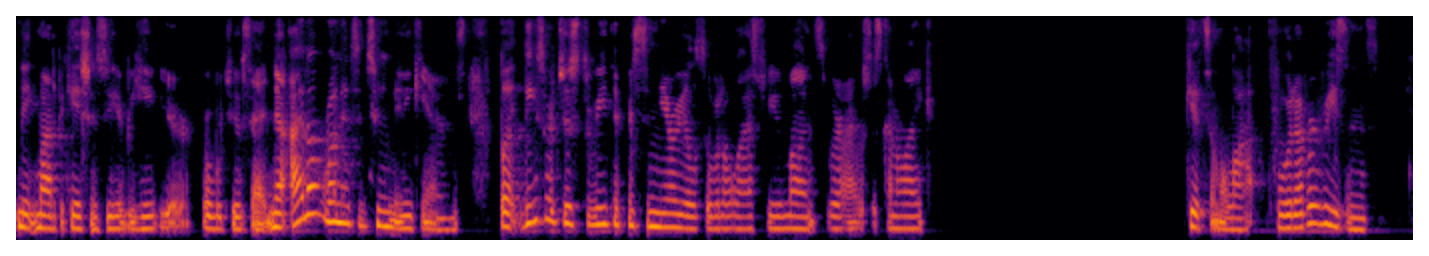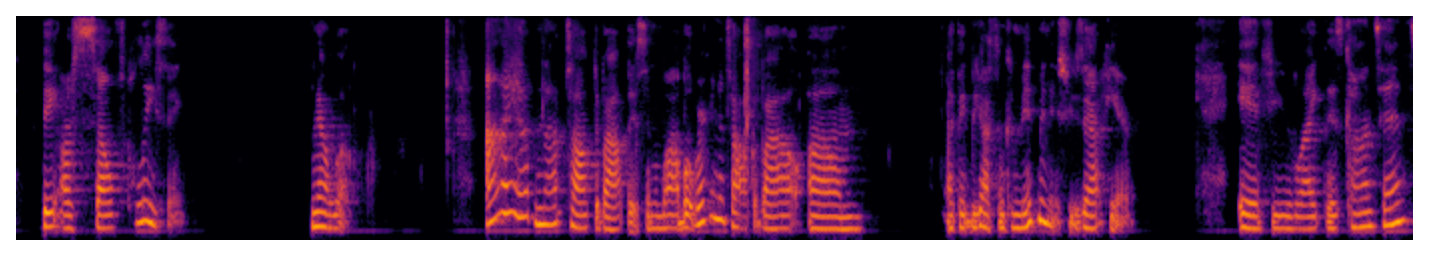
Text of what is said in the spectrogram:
make modifications to your behavior or what you have said. Now, I don't run into too many Karens, but these were just three different scenarios over the last few months where I was just kind of like, gets them a lot. For whatever reasons, they are self policing. Now, look, I have not talked about this in a while, but we're going to talk about, um, I think we got some commitment issues out here. If you like this content,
